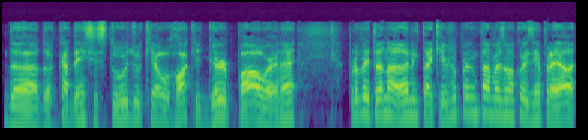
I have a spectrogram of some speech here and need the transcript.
da, do Cadence Studio, que é o Rock Girl Power, né? Aproveitando a Ana que está aqui, deixa eu perguntar mais uma coisinha para ela.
